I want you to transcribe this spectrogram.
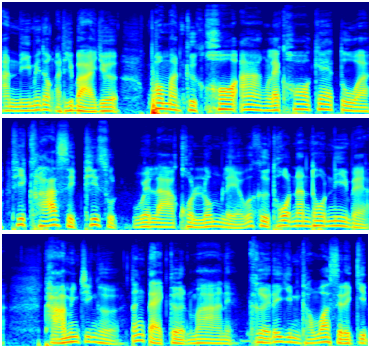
อันนี้ไม่ต้องอธิบายเยอะ เพราะมันคือข้ออ้างและข้อแก้ตัวที่คลาสสิกที่สุดเวลาคนล้มเหลวก็คือโทษนั่นโทษนี่ไปอะถามจริงๆเหอะตั้งแต่เกิดมาเนี่ยเคยได้ยินคำว่าเศรษฐกิจ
